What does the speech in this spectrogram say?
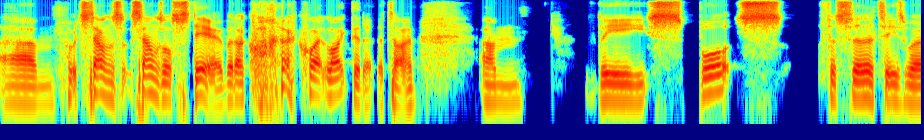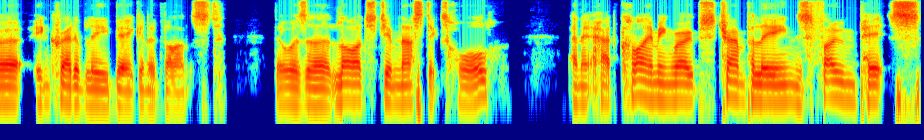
um, which sounds sounds austere, but I quite, I quite liked it at the time. Um, the sports facilities were incredibly big and advanced. There was a large gymnastics hall and it had climbing ropes, trampolines, foam pits,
